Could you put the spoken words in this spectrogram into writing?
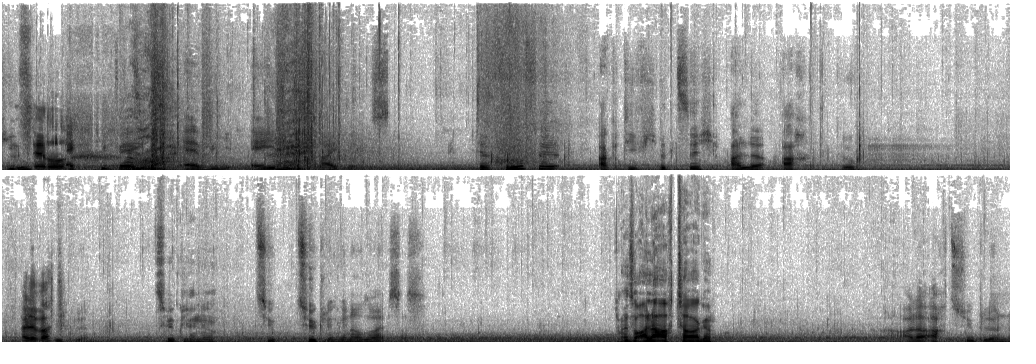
Cube Zettel. activate every 8 cycles. Der Würfel aktiviert sich alle 8 Alle was? Zyklen. Zyklen, ja. Zy Zyklen, genau so heißt das. Also alle acht Tage. Alle 8 Zyklen.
